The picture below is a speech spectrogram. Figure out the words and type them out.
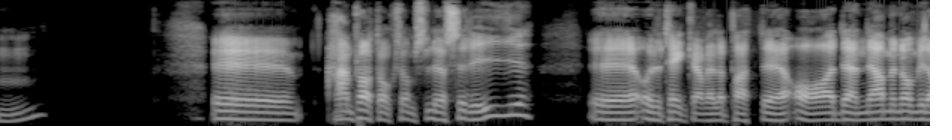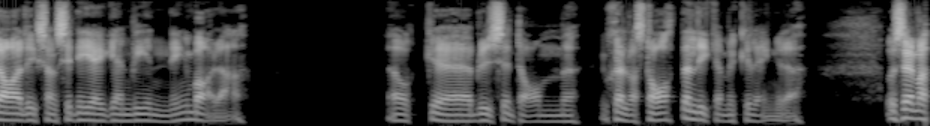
Mm. Eh, han pratar också om slöseri, eh, och då tänker han väl på att eh, adeln, ja men de vill ha liksom sin egen vinning bara. Och eh, bryr sig inte om själva staten lika mycket längre. Och så är man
